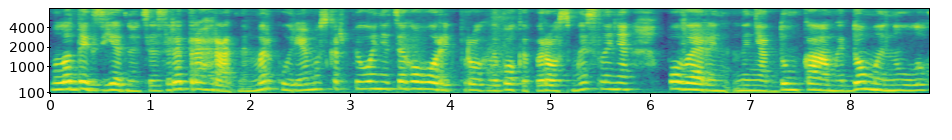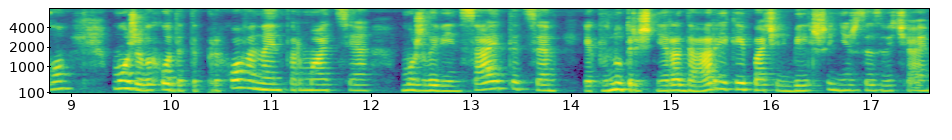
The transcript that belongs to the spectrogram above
Молодик з'єднується з ретроградним Меркурієм у Скорпіоні. Це говорить про глибоке переосмислення, повернення думками до минулого, може виходити прихована інформація, можливі інсайти, це як внутрішній радар, який бачить більше, ніж зазвичай.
